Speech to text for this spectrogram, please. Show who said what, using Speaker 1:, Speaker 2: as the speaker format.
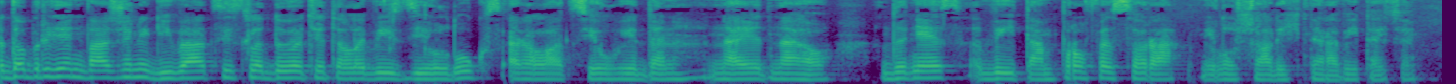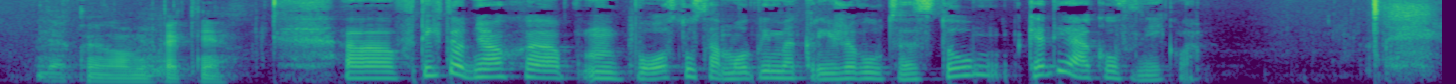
Speaker 1: Dobrý deň, vážení diváci, sledujete televíziu Lux a reláciu 1 na 1. Dnes vítam profesora Miloša Lichnera. Vítajte.
Speaker 2: Ďakujem veľmi pekne.
Speaker 1: V týchto dňoch pôstu sa modlíme krížovú cestu. Kedy a ako vznikla?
